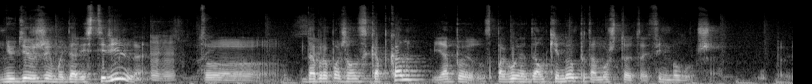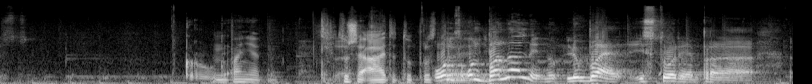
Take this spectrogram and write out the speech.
неудержимый дали стерильно, то «Добро пожаловать в Капкан» я бы спокойно дал кино, потому что это фильм лучше. То есть, Круто. Ну, понятно. Слушай, а это тут просто... он, он банальный, но любая история про э,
